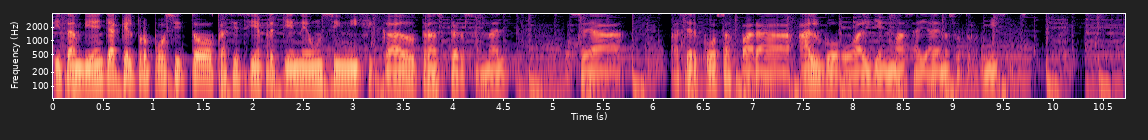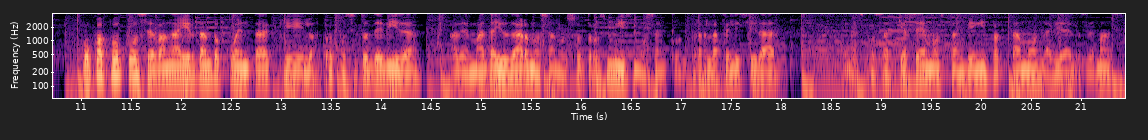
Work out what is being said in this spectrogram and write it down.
y también ya que el propósito casi siempre tiene un significado transpersonal, o sea, hacer cosas para algo o alguien más allá de nosotros mismos. Poco a poco se van a ir dando cuenta que los propósitos de vida, además de ayudarnos a nosotros mismos a encontrar la felicidad en las cosas que hacemos, también impactamos la vida de los demás.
